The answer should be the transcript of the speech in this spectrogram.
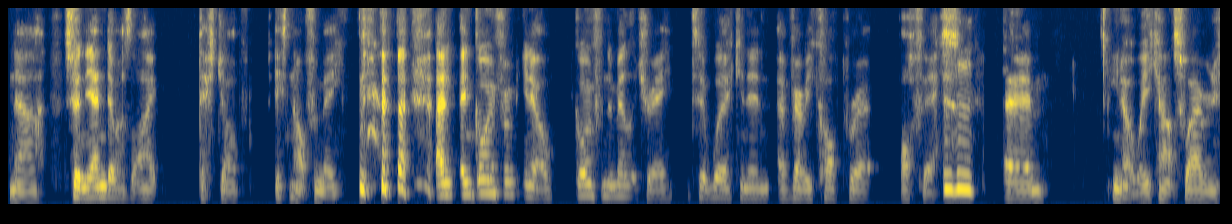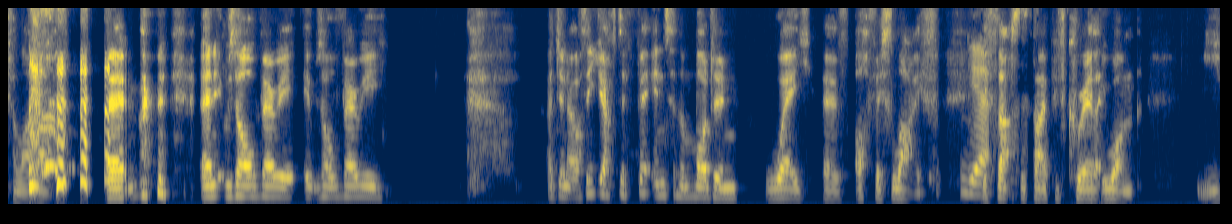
nah. So in the end, I was like, this job is not for me. and and going from, you know, going from the military to working in a very corporate office, mm-hmm. um, you know, where you can't swear or anything like that. um, and it was all very, it was all very, I don't know. I think you have to fit into the modern way of office life. Yeah. If that's the type of career that you want you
